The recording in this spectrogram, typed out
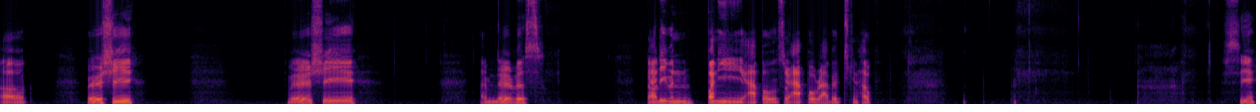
Uh-oh. Where is she? Where is she? I'm nervous. Not even bunny apples or apple rabbits can help. See?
